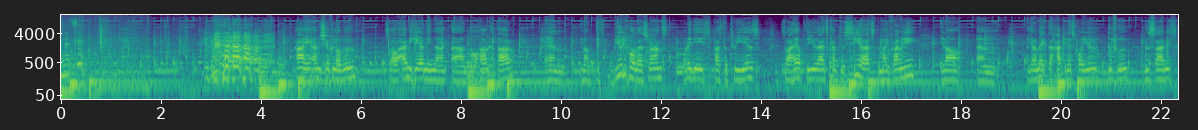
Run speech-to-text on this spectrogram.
And that's it. Hi, I'm Chef Nobu. So I'm here in uh, uh, Doha, Qatar, and you know it's beautiful restaurants. Already it's past two years, so I hope that you guys come to see us, to my family, you know, and I'm gonna make the happiness for you. Good food, good service,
